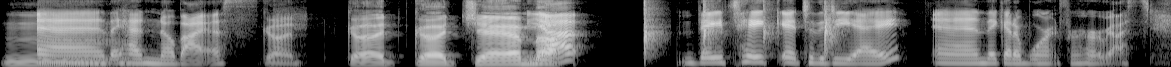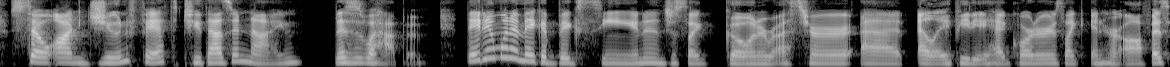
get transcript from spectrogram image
and they Mm, had no bias. good, good, good, Jim. Yep. They take it to the DA and they get a warrant for her arrest. So on June 5th, 2009, this is what happened. They didn't want to make a big scene and just like go and arrest her at LAPD headquarters, like in her office.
